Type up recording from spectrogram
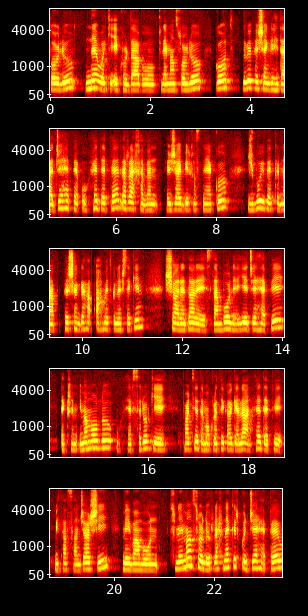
Soylu ne wekî ê Kurda bû. Suleyman Soylu pêşengehê de CHP û HDP li rexevin. Hêjayê bîrxistiniye ku ji bo vekirina pêşengeha Ahmet Güneştekîn şaredarê Stenbolê yê CHP Ekrem İmamoğlu û hevserokê Partiya Demokratîk a Gelan HDP Mithat Sancar jî mêvan bûn. Suleyman Soylu rehne kir ku CHP û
